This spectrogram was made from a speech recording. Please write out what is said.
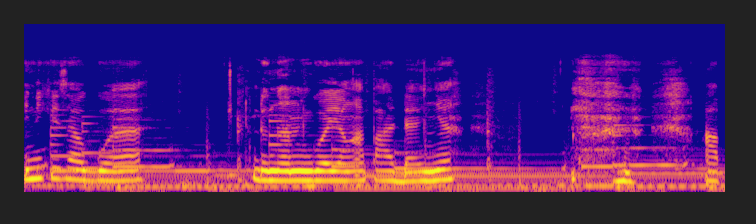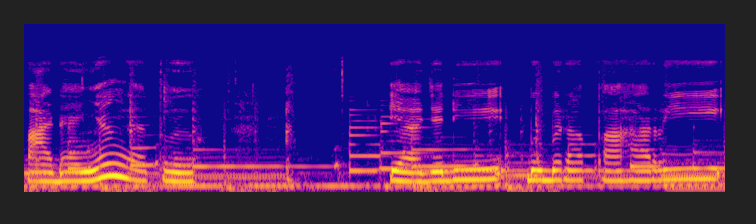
Ini kisah gue dengan gue yang apa adanya. Apa adanya nggak tuh? Ya jadi beberapa hari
